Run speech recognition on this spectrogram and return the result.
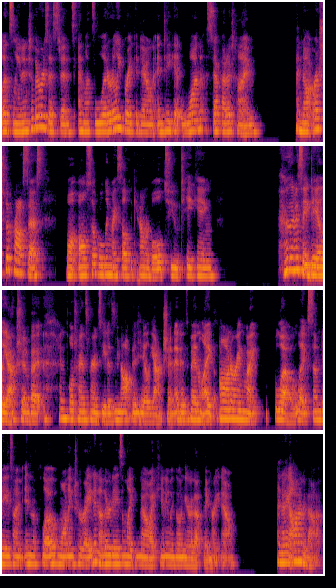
Let's lean into the resistance and let's literally break it down and take it one step at a time and not rush the process while also holding myself accountable to taking I was going to say daily action, but in full transparency, it has not been daily action. It has been like honoring my flow. Like some days I'm in the flow of wanting to write, and other days I'm like, no, I can't even go near that thing right now. And I honor that,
